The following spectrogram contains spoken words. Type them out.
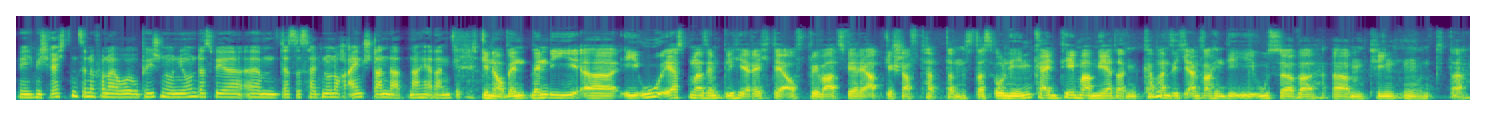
wenn ich mich recht entsinne von der Europäischen Union, dass wir, ähm, dass es halt nur noch ein Standard nachher dann gibt. Genau, wenn, wenn die äh, EU erstmal sämtliche Rechte auf Privatsphäre abgeschafft hat, dann ist das ohnehin kein Thema mehr, dann kann man sich einfach in die EU-Server ähm, klinken und da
